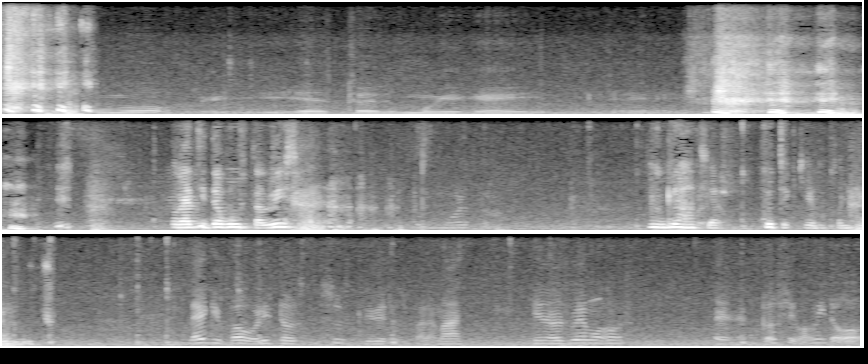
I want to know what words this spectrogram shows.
eh, Lo que a ti te gusta, Luis. Gracias. Yo te quiero también mucho. Like y favoritos, suscribiros para más. Y nos vemos en el próximo mito.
